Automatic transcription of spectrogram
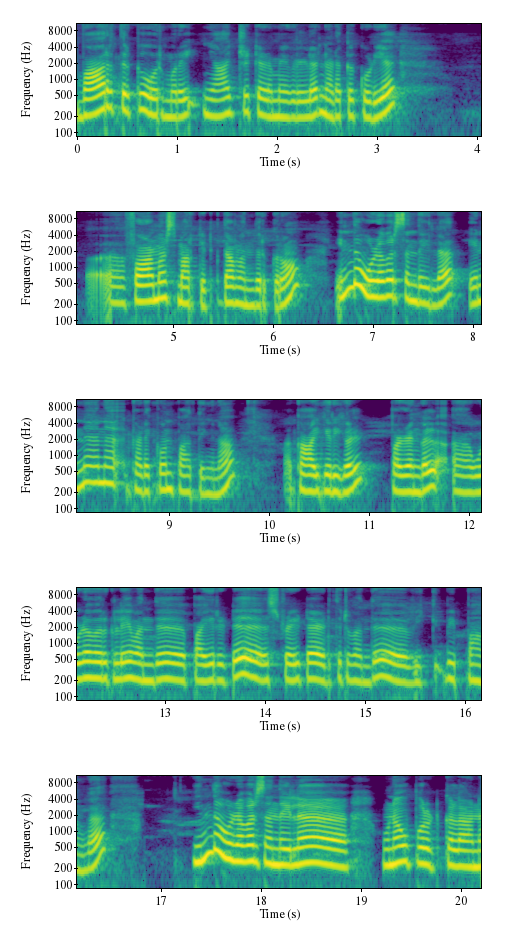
வாரத்திற்கு ஒரு முறை ஞாயிற்றுக்கிழமைகளில் நடக்கக்கூடிய ஃபார்மர்ஸ் மார்க்கெட்டுக்கு தான் வந்திருக்கிறோம். இந்த உழவர் சந்தையில் என்னென்ன கிடைக்கும்னு பார்த்தீங்கன்னா காய்கறிகள் பழங்கள் உழவர்களே வந்து பயிரிட்டு ஸ்ட்ரெயிட்டாக எடுத்துகிட்டு வந்து விக் விற்பாங்க இந்த உழவர் சந்தையில் உணவுப் பொருட்களான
